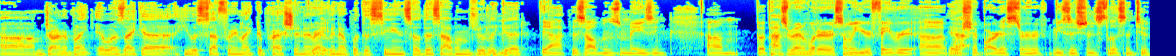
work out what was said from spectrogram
uh, I'm drawing a blank. It was like a he was suffering like depression and Right. Mm-hmm. living up with the scene. So this album's really good. yeah, this album's amazing. Um, but Pastor Ben, what are some of your favorite uh, Yeah. worship artists or musicians to listen to?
